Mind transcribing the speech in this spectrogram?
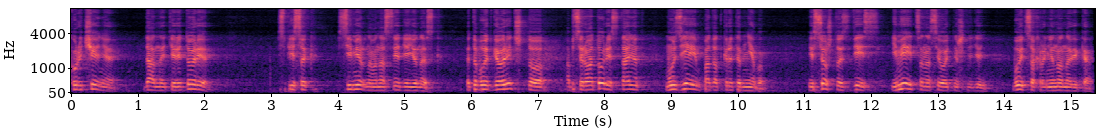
включения данной территории список всемирного наследия ЮНЕСКО. Это будет говорить, что обсерватория станет музеем под открытым небом. И все, что здесь имеется на сегодняшний день, будет сохранено на века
